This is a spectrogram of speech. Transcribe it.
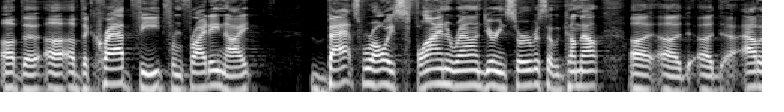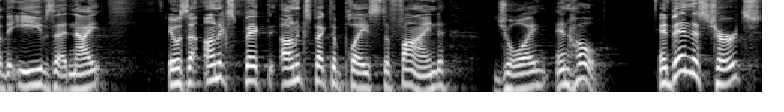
of the, uh, of the crab feed from Friday night. Bats were always flying around during service that would come out, uh, uh, uh out of the eaves at night. It was an unexpected, unexpected place to find joy and hope. And then this church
